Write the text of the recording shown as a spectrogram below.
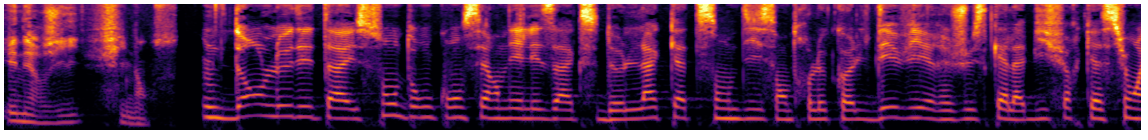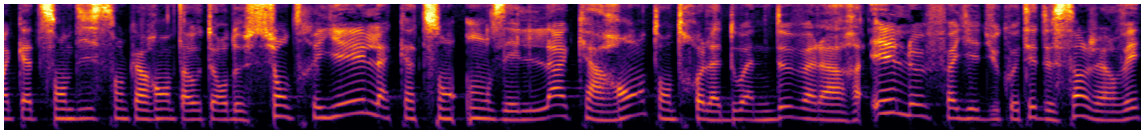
énergie, finance. Dans le détail, sont donc concernés les axes de l'A410 entre le col d'Evire et jusqu'à la bifurcation A410-140 à hauteur de Siontrier, l'A411 et l'A40 entre la douane de Valar et le Fayet du côté de Saint-Gervais.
